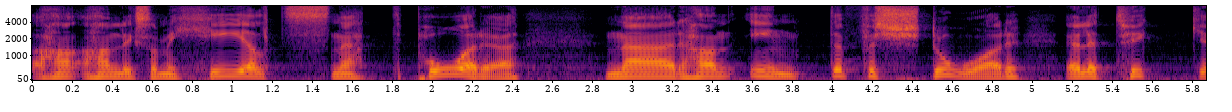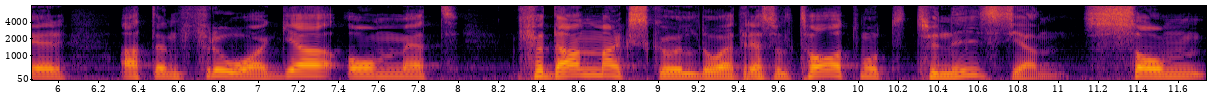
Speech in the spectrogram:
han, han liksom är helt snett på det när han inte förstår eller tycker att en fråga om ett, för Danmarks skull då, ett resultat mot Tunisien som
